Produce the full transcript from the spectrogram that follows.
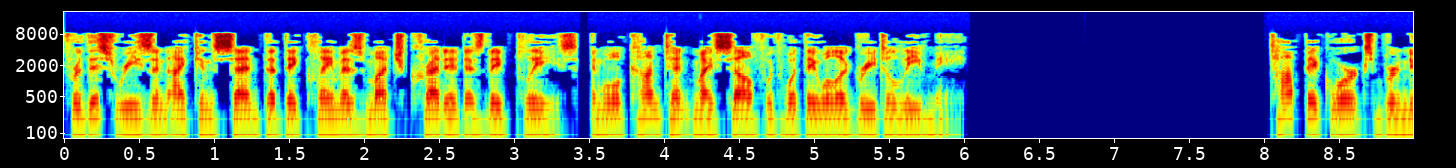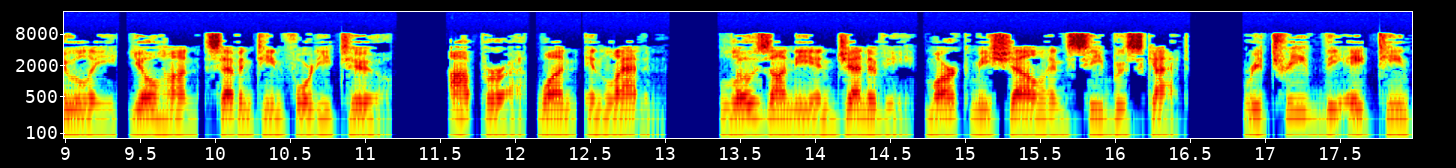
For this reason I consent that they claim as much credit as they please, and will content myself with what they will agree to leave me. Topic works Bernoulli, Johann 1742. Opera, 1 in Latin. Lausannae and Genevae, Marc Michel and C. Bousquet. Retrieved 18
